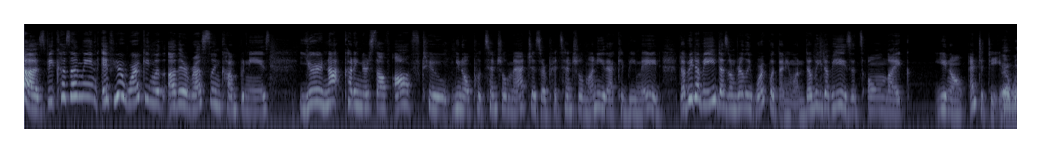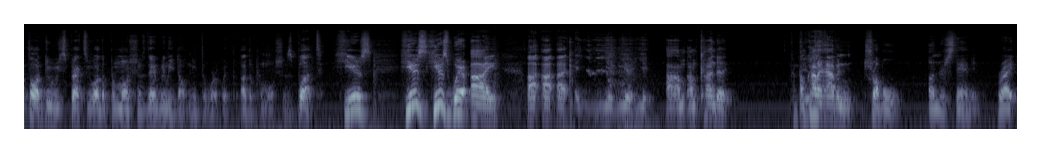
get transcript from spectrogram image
does because I mean, if you're working with other wrestling companies, you're not cutting yourself off to you know potential matches or potential money that could be made. WWE doesn't really work with anyone. WWE is its own like you know entity. and with all due respect to other promotions, they really don't need to work with other promotions. But here's here's here's where I I I, I you, you, you, I'm I'm kind of I'm kind of having trouble understanding, right?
